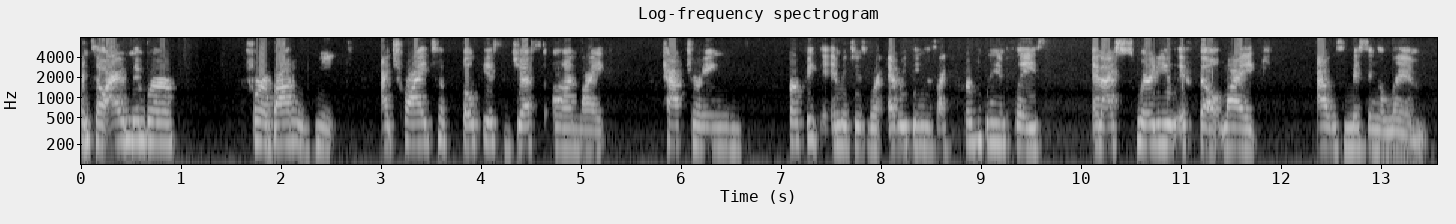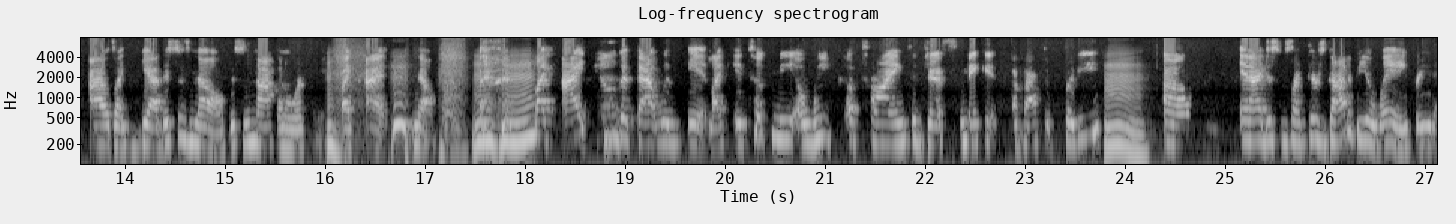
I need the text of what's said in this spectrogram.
and so I remember for about a week, I tried to focus just on like capturing perfect images where everything is like perfectly in place. And I swear to you, it felt like I was missing a limb. I was like, yeah, this is no, this is not going to work for me. Like, I, no. Mhm. like, I knew that that was it. Like, it took me a week of trying to just make it about the pretty. Mm. Um, and I just was like, there's got to be a way for you to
